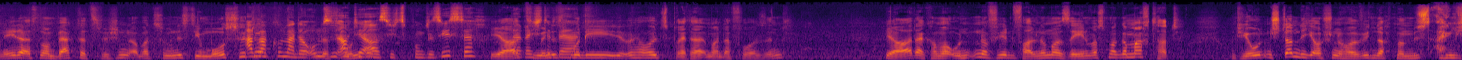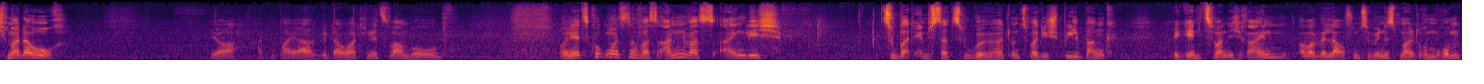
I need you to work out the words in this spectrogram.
Nee, da ist noch ein Berg dazwischen, aber zumindest die Mooshütte. Aber guck mal, da oben sind auch die Runde. Aussichtspunkte, siehst du? Ja, zumindest Berg. wo die Holzbretter immer davor sind. Ja, da kann man unten auf jeden Fall noch mal sehen, was man gemacht hat. Und hier unten stand ich auch schon häufig und dachte, man müsste eigentlich mal da hoch. Ja, hat ein paar Jahre gedauert und jetzt waren wir oben. Und jetzt gucken wir uns noch was an, was eigentlich zu Bad Ems dazugehört, und zwar die Spielbank. Wir gehen zwar nicht rein, aber wir laufen zumindest mal drum rum,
